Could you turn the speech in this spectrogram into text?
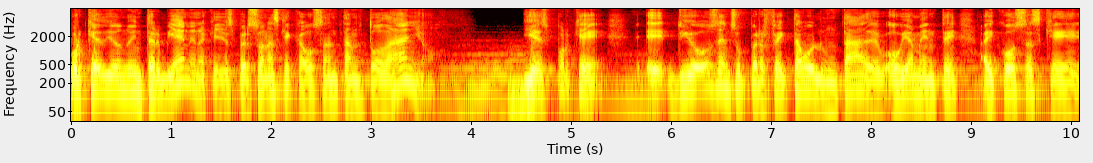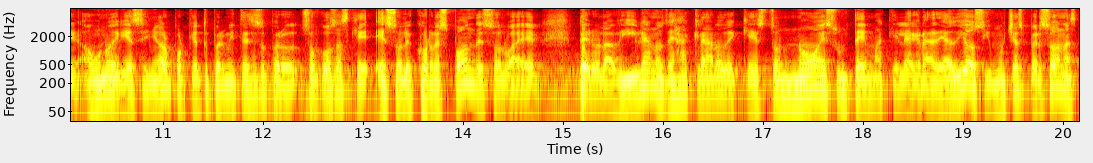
¿Por qué Dios no interviene en aquellas personas que causan tanto daño? Y es porque eh, Dios en su perfecta voluntad, obviamente hay cosas que a uno diría, Señor, ¿por qué tú permites eso? Pero son cosas que eso le corresponde solo a Él. Pero la Biblia nos deja claro de que esto no es un tema que le agrade a Dios y muchas personas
